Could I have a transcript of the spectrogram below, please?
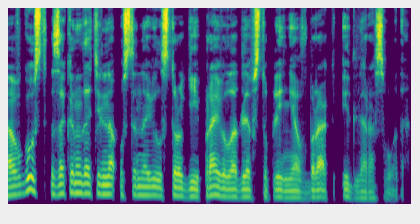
Август законодательно установил строгие правила для вступления в брак и для развода.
